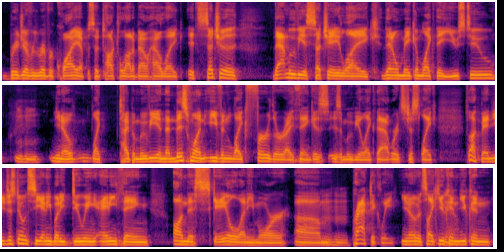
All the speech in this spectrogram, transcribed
Bridge Over the River Kwai episode talked a lot about how like it's such a that movie is such a like they don't make them like they used to, you know, like type of movie, and then this one even like further, I think is is a movie like that where it's just like, fuck, man, you just don't see anybody doing anything on this scale anymore um practically. You know it's like you can you can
